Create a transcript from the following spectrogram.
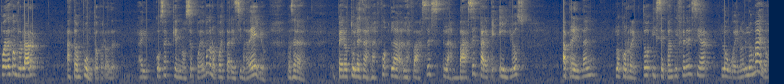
puedes controlar hasta un punto, pero hay cosas que no se puede porque no puedes estar encima de ellos. O sea, pero tú les das las, las bases, las bases para que ellos aprendan lo correcto y sepan diferenciar lo bueno y lo malo.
